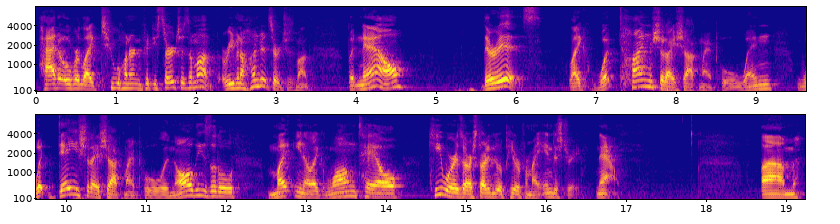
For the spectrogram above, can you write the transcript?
had over like 250 searches a month or even 100 searches a month but now there is like what time should i shock my pool when what day should i shock my pool and all these little you know like long tail keywords are starting to appear for my industry. Now, um,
